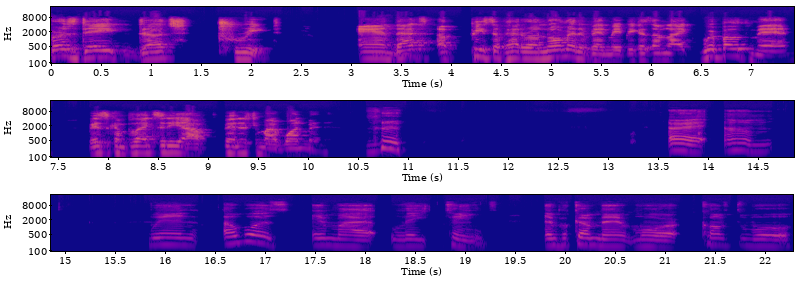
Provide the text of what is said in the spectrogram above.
First date Dutch treat. And that's a piece of heteronormative in me because I'm like, we're both men. Basic complexity, I'll finish my one minute. All right. Um when I was in my late teens and becoming more comfortable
